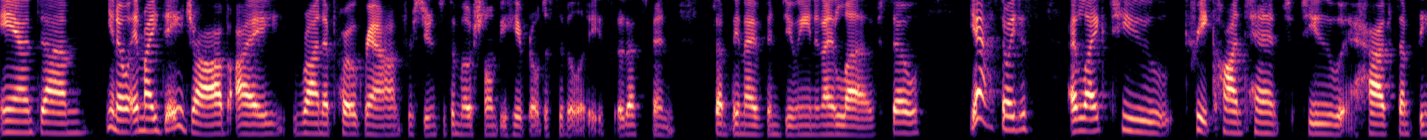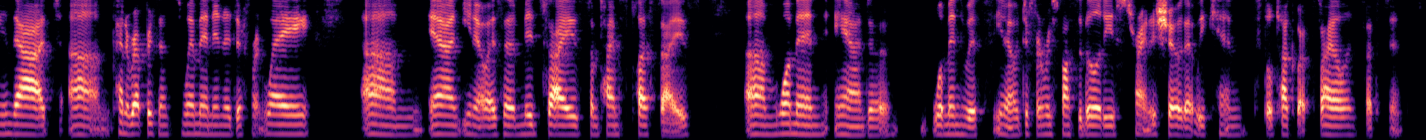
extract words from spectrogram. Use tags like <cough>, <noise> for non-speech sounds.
And, um, you know, in my day job, I run a program for students with emotional and behavioral disabilities. So that's been something I've been doing and I love. So, yeah, so I just, I like to create content to have something that um, kind of represents women in a different way. Um, and, you know, as a mid size, sometimes plus size um, woman and a woman with, you know, different responsibilities, trying to show that we can still talk about style and substance.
